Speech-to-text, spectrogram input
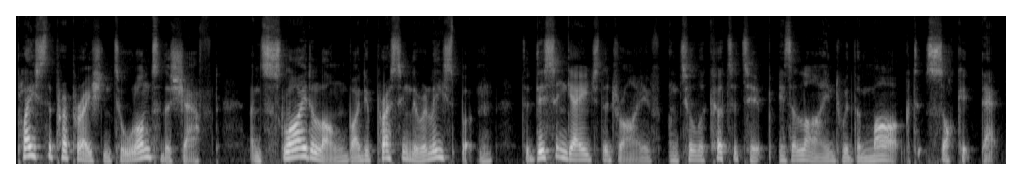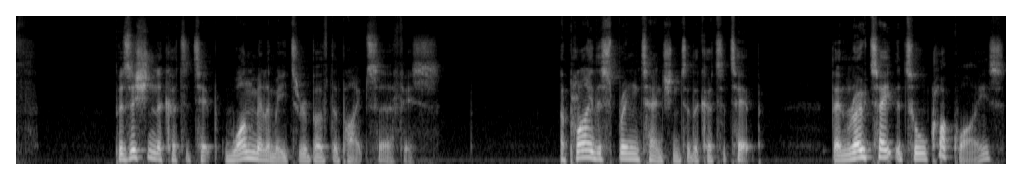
Place the preparation tool onto the shaft and slide along by depressing the release button to disengage the drive until the cutter tip is aligned with the marked socket depth. Position the cutter tip 1mm above the pipe surface. Apply the spring tension to the cutter tip. Then rotate the tool clockwise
